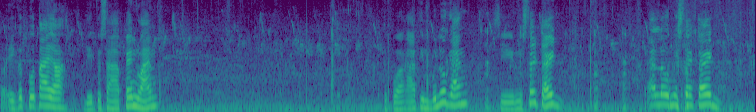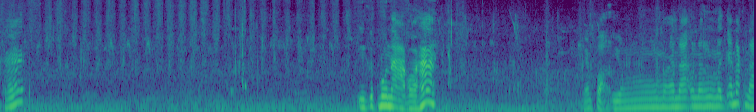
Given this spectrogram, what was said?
So ikot po tayo dito sa Penwan. Ito po ang ating bulugan, si Mr. Third. Hello, Mr. Third. Ha? Ikot muna ako, ha? Yan po, yung mga naunang nag-anak na,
